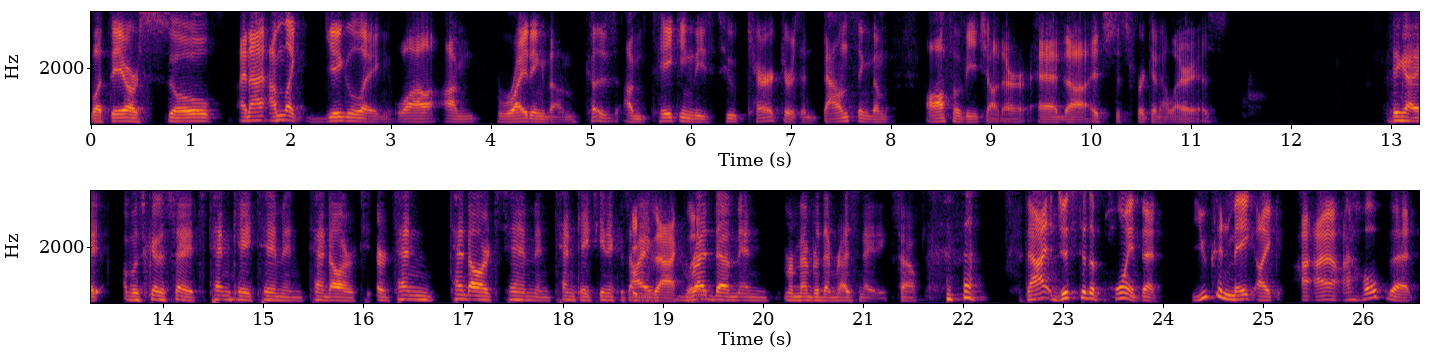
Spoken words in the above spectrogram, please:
but they are so, and I, I'm like giggling while I'm writing them because I'm taking these two characters and bouncing them off of each other. And uh, it's just freaking hilarious. I think I, I was going to say it's 10K Tim and $10 t- or 10 $10 Tim and 10K Tina because exactly. I read them and remember them resonating. So that just to the point that you can make like I, I hope that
